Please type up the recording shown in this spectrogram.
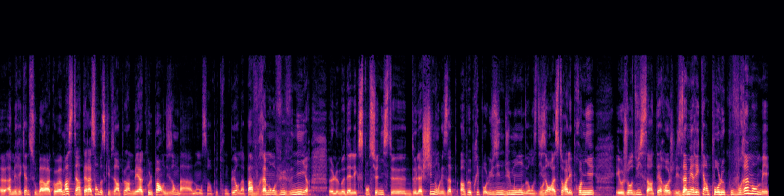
euh, américaine sous Barack Obama. C'était intéressant parce qu'il faisait un peu un mea culpa en disant bah non, on s'est un peu trompé, on n'a pas vraiment vu venir le modèle expansionniste de la Chine. On les a un peu pris pour l'usine du monde en se disant on restera les premiers. Et aujourd'hui, ça interroge les Américains pour le coup vraiment, mais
